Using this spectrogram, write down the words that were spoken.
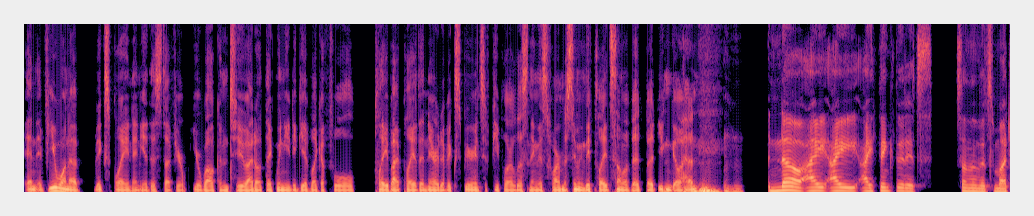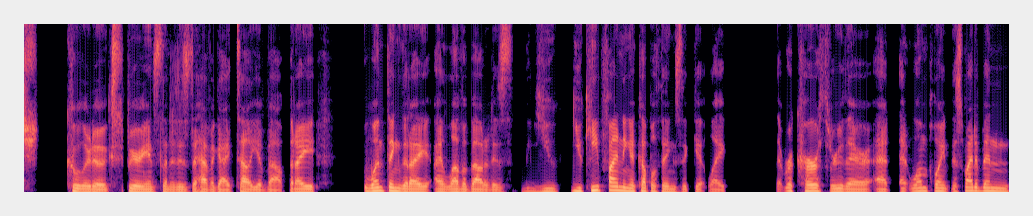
and if you want to explain any of this stuff, you're you're welcome to. I don't think we need to give like a full play by play the narrative experience if people are listening this far. I'm assuming they played some of it, but you can go ahead. Mm-hmm. No, I, I I think that it's something that's much cooler to experience than it is to have a guy tell you about. But I one thing that I I love about it is you you keep finding a couple things that get like that recur through there at at one point this might have been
